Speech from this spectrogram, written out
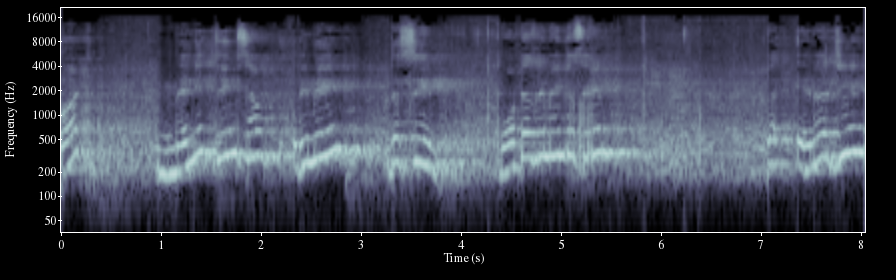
but many things have remain the same what has remain the same The energy and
